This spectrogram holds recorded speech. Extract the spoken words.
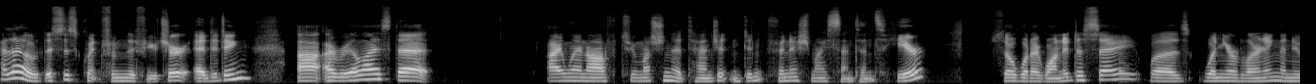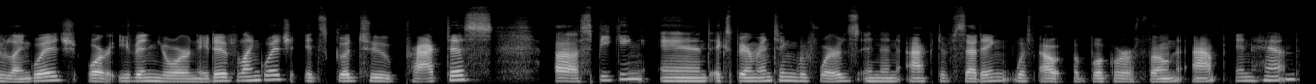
Hello, this is Quint from the future editing. Uh, I realized that I went off too much in a tangent and didn't finish my sentence here. So, what I wanted to say was when you're learning a new language or even your native language, it's good to practice uh, speaking and experimenting with words in an active setting without a book or a phone app in hand.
